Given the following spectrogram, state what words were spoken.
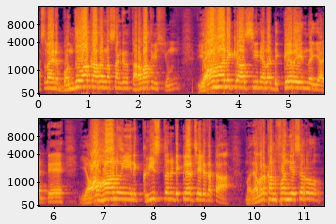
అసలు ఆయన బంధువా కాదన్న సంగతి తర్వాత విషయం. యోహానికి ఆ సీన్ ఎలా డిక్లేర్ అయిందయ్యా అంటే యోహాను ఈయన క్రీస్తు అని డిక్లేర్ చేయలేదట. మరెవరు కన్ఫర్మ్ చేశారు?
